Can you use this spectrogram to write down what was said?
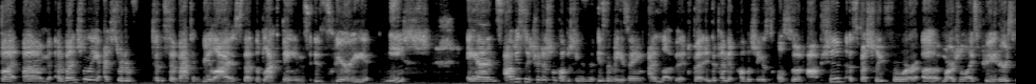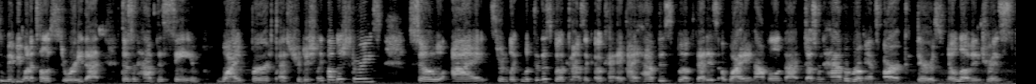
but um, eventually i sort of took a step back and realized that the black veins is very niche and obviously, traditional publishing is, is, amazing. I love it. But independent publishing is also an option, especially for uh, marginalized creators who maybe want to tell a story that doesn't have the same wide berth as traditionally published stories. So I sort of like looked at this book and I was like, okay, I have this book that is a YA novel that doesn't have a romance arc. There's no love interest.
